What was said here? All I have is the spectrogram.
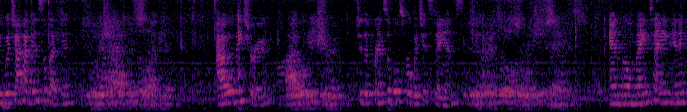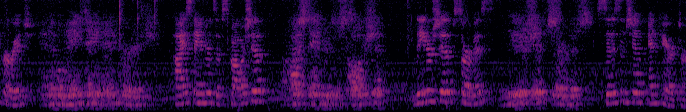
to which I have been selected. I will be true to the principles for which it stands and will maintain and encourage high standards of scholarship, leadership, service, citizenship, and character.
